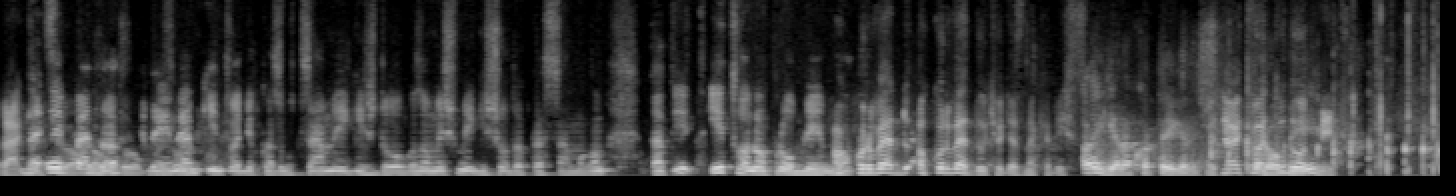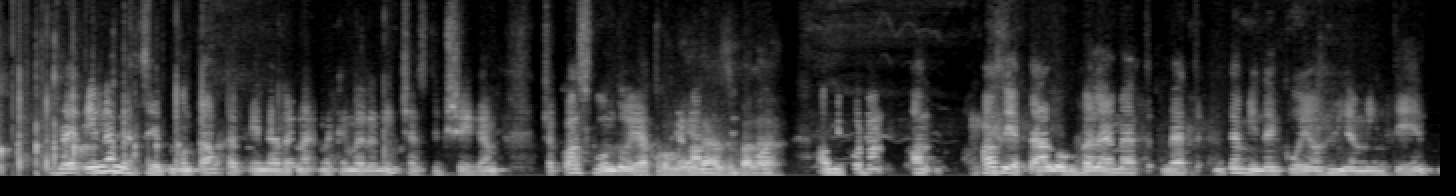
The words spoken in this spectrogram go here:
de épp ez az, de én nem kint vagyok az utcán, mégis dolgozom, és mégis oda teszem magam. Tehát itt, itt van a probléma. Akkor vedd, akkor vedd úgy, hogy ez neked is szól. Ah, igen, akkor téged is. Hogy vagy tudod mit? De én nem ezt mondtam, tehát én erre, nekem erre nincsen szükségem, csak azt gondoljátok, hogy amikor, bele. amikor a, a, azért állok bele, mert, mert nem mindenki olyan hülye, mint én,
